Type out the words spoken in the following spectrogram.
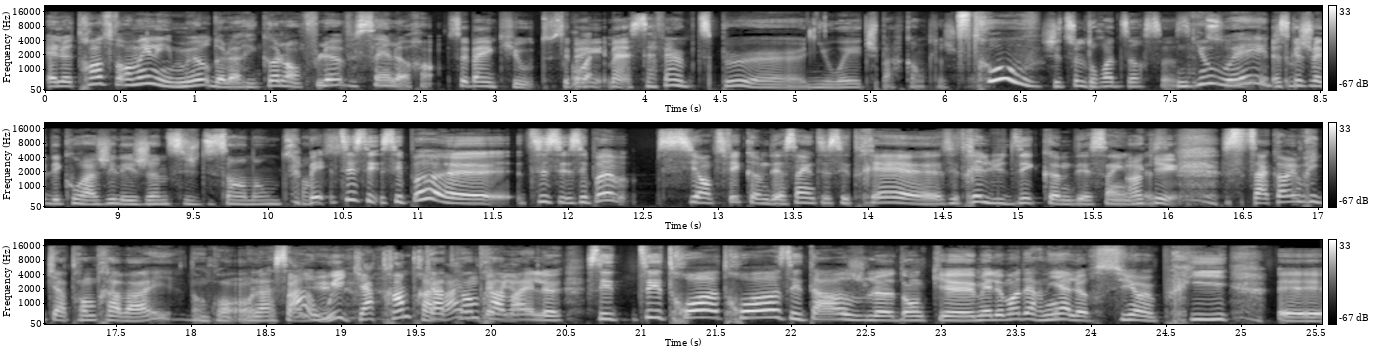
Elle a transformé les murs de leur école en fleuve Saint-Laurent. C'est bien cute. C'est. Ouais. mais ça fait un petit peu euh, New Age, par contre. Là, je Tu trouves? J'ai-tu le droit de dire ça? New Age? Est-ce que je vais décourager les jeunes si je dis ça en ondes, tu? Ben, c'est- pas, euh, c'est- pas scientifique comme dessin. C'est très, euh, c'est très ludique comme dessin. là. OK. Ça a quand même pris quatre ans de travail, donc on, on la salue. ah oui, quatre ans de travail. Quatre ans de Ben, travail. C'est, trois, trois étages, là. Donc, euh, mais le mois dernier, elle a reçu un prix euh,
